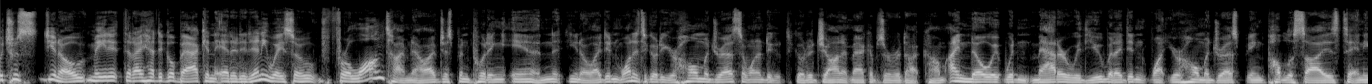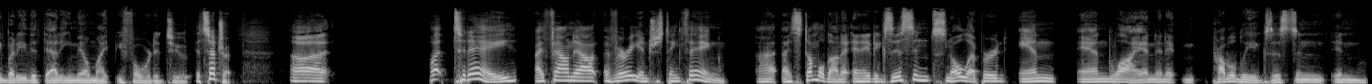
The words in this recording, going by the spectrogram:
which was, you know, made it that I had to go back and edit it anyway. So for a long time now, I've just been putting in, you know, I didn't want it to go to your home address. I wanted to, go to john at macobserver.com. I know it wouldn't matter with you, but I didn't want your home address being publicized to anybody that that email might be forwarded to, etc. Uh, but today I found out a very interesting thing. Uh, I stumbled on it, and it exists in Snow Leopard and and Lion, and it probably exists in in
